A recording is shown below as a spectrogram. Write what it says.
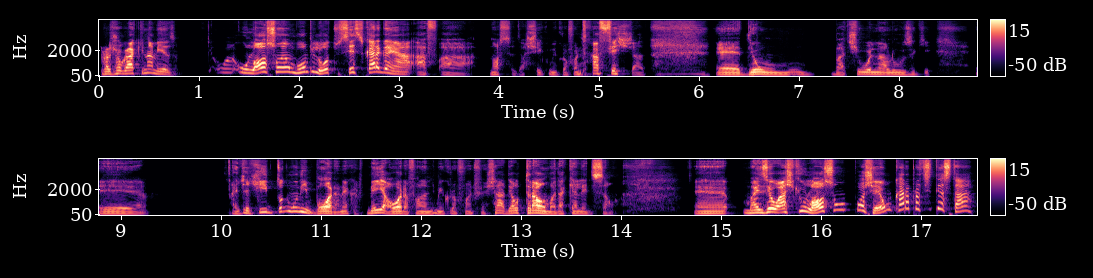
para jogar aqui na mesa. O, o, Lawson é um bom piloto. Se esse cara ganhar a. a nossa, achei que o microfone estava fechado. É, deu um. Bati o olho na luz aqui. É, a gente tinha todo mundo embora, né, cara? Meia hora falando de microfone fechado, é o trauma daquela edição. É, mas eu acho que o Lawson, poxa, é um cara para se testar.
